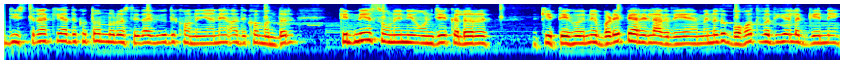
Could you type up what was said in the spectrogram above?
ਜਿਸ ਤਰ੍ਹਾਂ ਕਿ ਆ ਦੇਖੋ, ਤੁਹਾਨੂੰ ਰਸਤੇ ਦਾ ਵਿਊ ਦਿਖਾਉਣੇ ਜਾਂਦੇ ਆ ਦੇਖੋ ਮੰਦਰ। ਕਿੰਨੇ ਸੋਹਣੇ ਨਿਓਨ ਜੇ ਕਲਰ ਕੀਤੇ ਹੋਏ ਨੇ, ਬੜੇ ਪਿਆਰੇ ਲੱਗਦੇ ਆ। ਮੈਨੂੰ ਤਾਂ ਬਹੁਤ ਵਧੀਆ ਲੱਗੇ ਨੇ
